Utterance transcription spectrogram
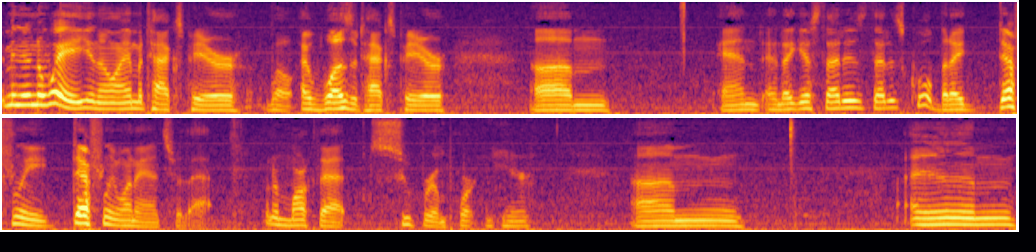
I mean, in a way, you know, I am a taxpayer. Well, I was a taxpayer, um, and and I guess that is that is cool. But I definitely definitely want to answer that. I'm going to mark that super important here. Um, um,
